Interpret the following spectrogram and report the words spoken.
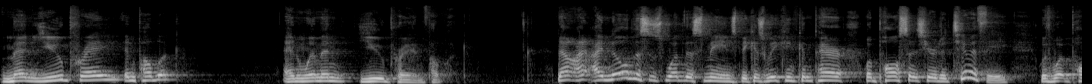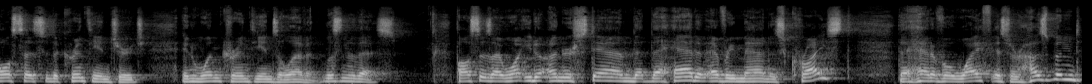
men, you pray in public, and women, you pray in public. Now, I, I, know this is what this means because we can compare what Paul says here to Timothy with what Paul says to the Corinthian church in 1 Corinthians 11. Listen to this. Paul says, I want you to understand that the head of every man is Christ, the head of a wife is her husband,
